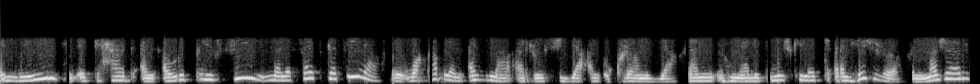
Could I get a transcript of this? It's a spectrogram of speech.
للاتحاد الأوروبي في ملفات كثيرة وقبل الأزمة الروسية الأوكرانية. كان هنالك مشكلة الهجرة، المجر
